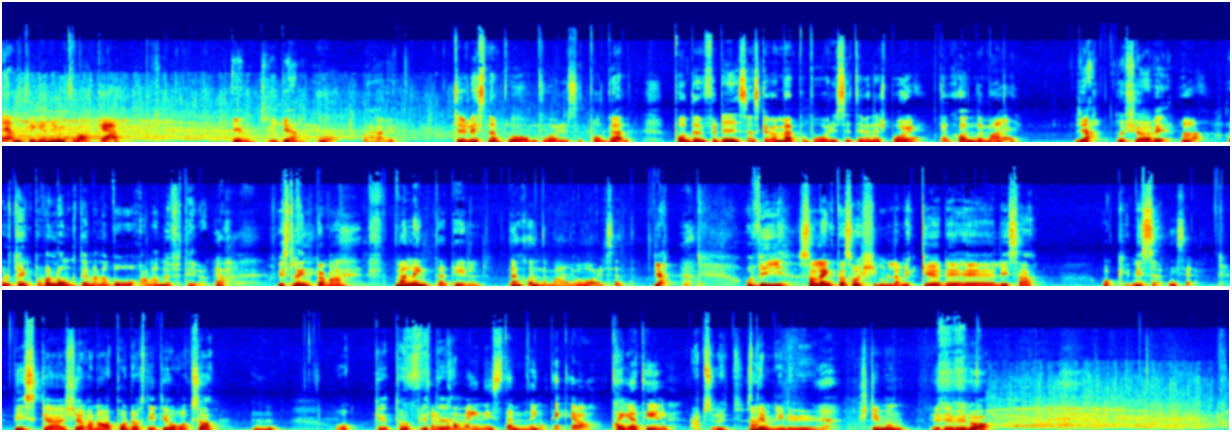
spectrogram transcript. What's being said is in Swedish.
Äntligen är vi tillbaka! Äntligen! Ja. Vad härligt. Du lyssnar på Vårhuset-podden. Podden för dig som ska vara med på Vårhuset i Vänersborg den 7 maj. Ja, då kör vi! Ja, Har du tänkt på vad långt det är mellan vårarna nu för tiden? ja. Visst längtar man? Man längtar till den 7 maj och Vårhuset. Ja. Och vi som längtar så himla mycket, det är Lisa och Nisse. Ni ser. Vi ska köra några poddavsnitt i år också. Mm. Och eh, ta upp För lite... att komma in i stämning, tänker jag. Tagga till. Absolut. Stämning, det är ju... Stimmung. Det är det vi vill ha.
